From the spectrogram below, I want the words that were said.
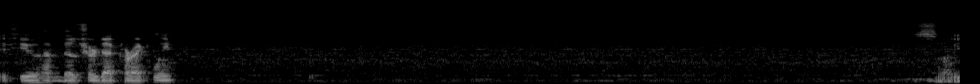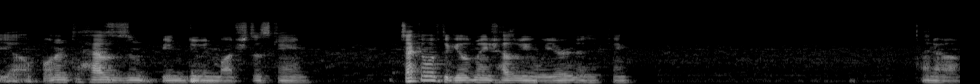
if you have built your deck correctly. So yeah, opponent hasn't been doing much this game. Attacking with the Guild Mage has been weird, I think. I know.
